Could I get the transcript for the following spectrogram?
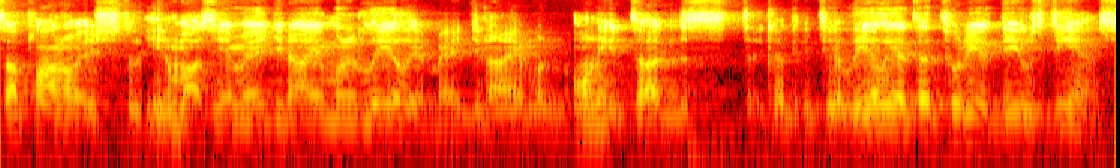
saplānojuši, tur ir mazie mēģinājumi un ir lielie mēģinājumi. Un, un ir tādas, kad ir tie lielie, tad tur ir divas dienas.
